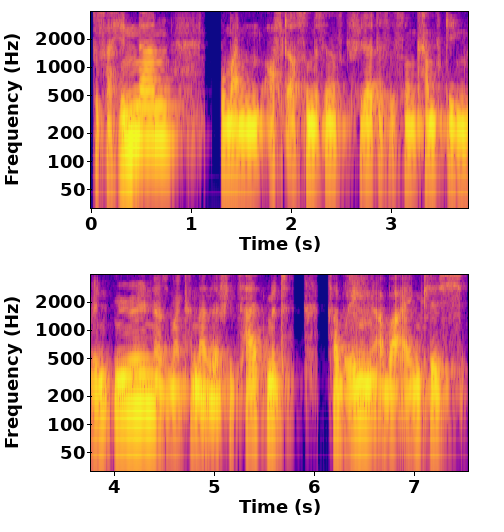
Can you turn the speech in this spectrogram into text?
zu verhindern, wo man oft auch so ein bisschen das Gefühl hat, das ist so ein Kampf gegen Windmühlen. Also man kann mhm. da sehr viel Zeit mit verbringen, aber eigentlich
